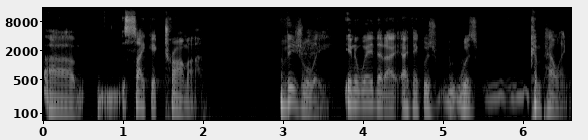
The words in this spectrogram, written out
um, psychic trauma visually in a way that I, I, think was was compelling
